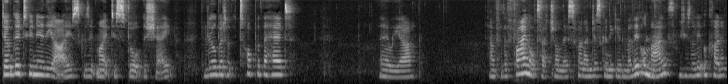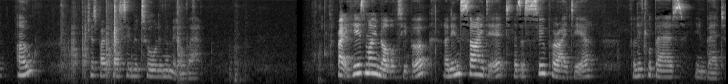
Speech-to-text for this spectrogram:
Don't go too near the eyes because it might distort the shape. A little bit at the top of the head. There we are. And for the final touch on this one, I'm just going to give him a little mouth, which is a little kind of O, just by pressing the tool in the middle there. Right, here's my novelty book, and inside it there's a super idea for little bears in bed.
